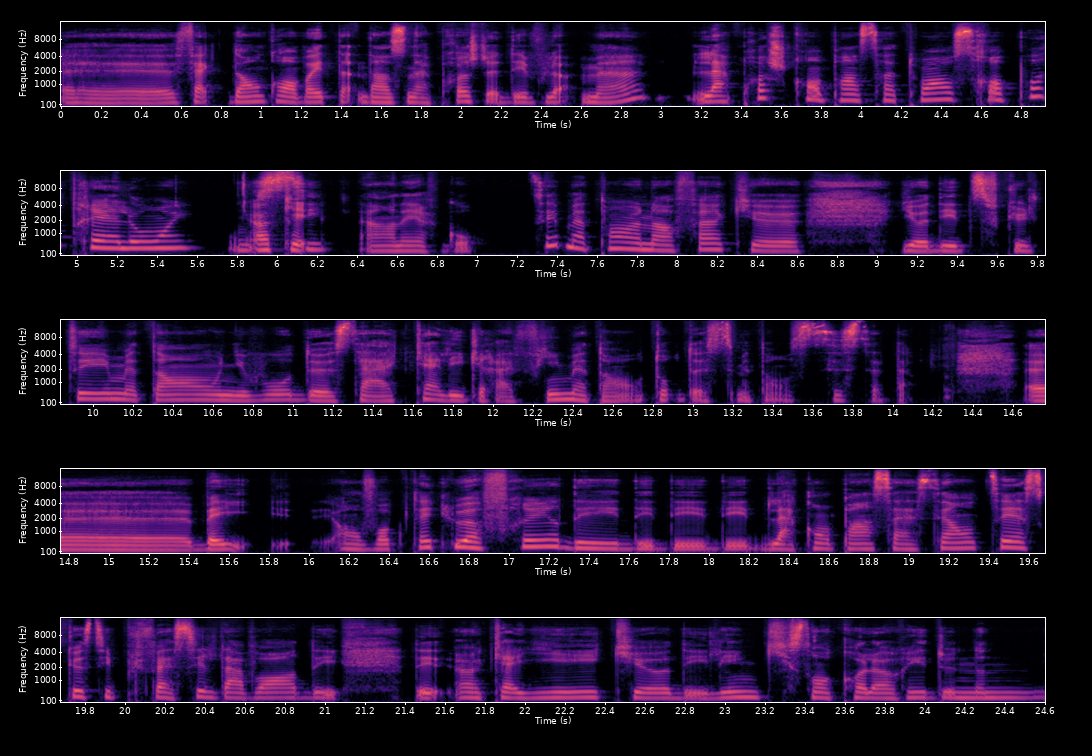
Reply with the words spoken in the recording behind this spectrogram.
Euh, fait que donc, on va être dans une approche de développement. L'approche compensatoire sera pas très loin aussi en ergo. Tu sais, mettons un enfant qui a des difficultés, mettons, au niveau de sa calligraphie, mettons, autour de, mettons, 6-7 ans. Euh, ben, on va peut-être lui offrir des, des, des, des- de la compensation. Tu sais, est-ce que c'est plus facile d'avoir des, des- un cahier qui a des lignes qui sont colorées d'une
